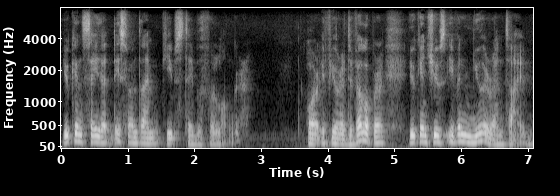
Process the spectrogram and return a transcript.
you can say that this runtime keeps stable for longer. Or if you're a developer, you can choose even newer runtime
